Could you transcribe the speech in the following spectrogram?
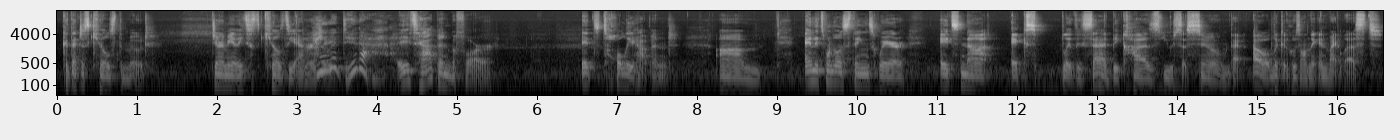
because that just kills the mood. Do you know what I mean? It just kills the energy. Who would do that? It's happened before. It's totally happened. Um, and it's one of those things where it's not explicitly said because you assume that, oh, look at who's on the invite list.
